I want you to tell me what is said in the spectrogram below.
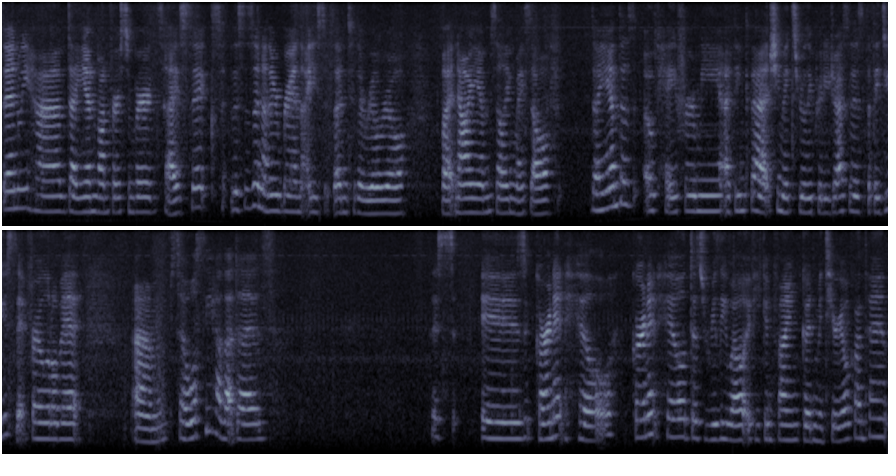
Then we have Diane von Furstenberg size 6. This is another brand that I used to send to the Real Real, but now I am selling myself. Diane does okay for me. I think that she makes really pretty dresses, but they do sit for a little bit. Um, so we'll see how that does. This is Garnet Hill. Garnet Hill does really well if you can find good material content.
